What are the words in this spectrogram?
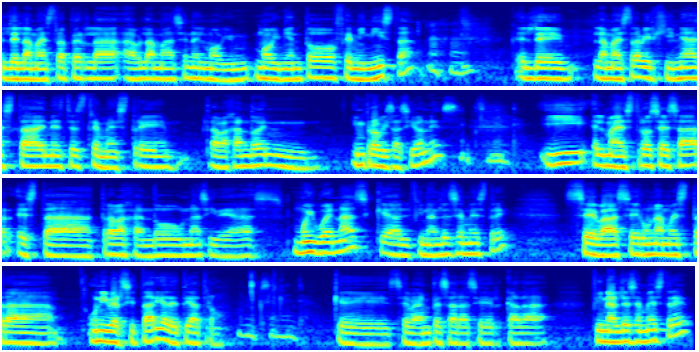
El de la maestra Perla habla más en el movimiento feminista. El de la maestra Virginia está en este trimestre trabajando en improvisaciones. Y el maestro César está trabajando unas ideas muy buenas que al final del semestre se va a hacer una muestra universitaria de teatro. Excelente. Que se va a empezar a hacer cada final de semestre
